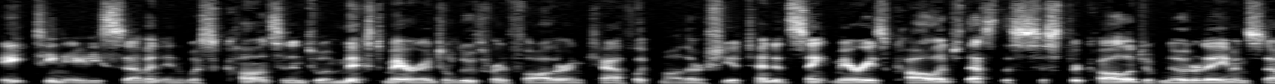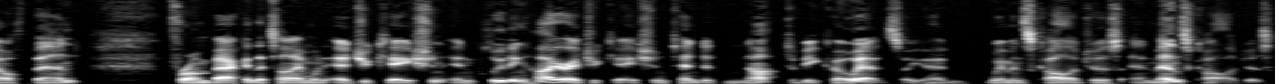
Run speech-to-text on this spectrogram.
1887 in Wisconsin into a mixed marriage, a Lutheran father and Catholic mother. She attended St. Mary's College, that's the sister college of Notre Dame in South Bend, from back in the time when education, including higher education, tended not to be co ed. So you had women's colleges and men's colleges.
